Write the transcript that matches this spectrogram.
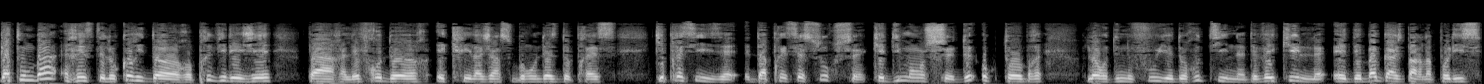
Gatumba reste le corridor privilégié par les fraudeurs, écrit l'agence burundaise de presse, qui précise, d'après ses sources, que dimanche 2 octobre, lors d'une fouille de routine des véhicules et des bagages par la police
